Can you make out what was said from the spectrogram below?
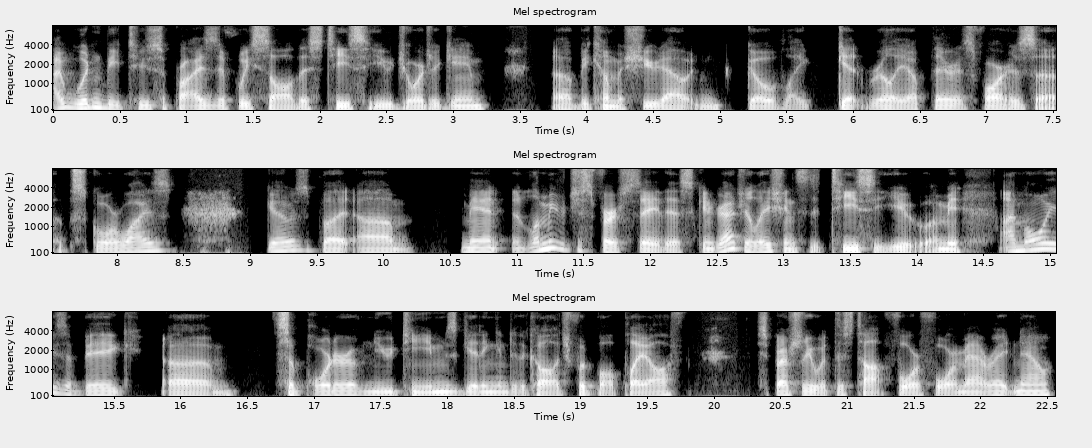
I wouldn't be too surprised if we saw this TCU Georgia game uh, become a shootout and go like get really up there as far as uh, score wise goes. But um, man, let me just first say this: congratulations to TCU. I mean, I'm always a big um, supporter of new teams getting into the college football playoff, especially with this top four format right now.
